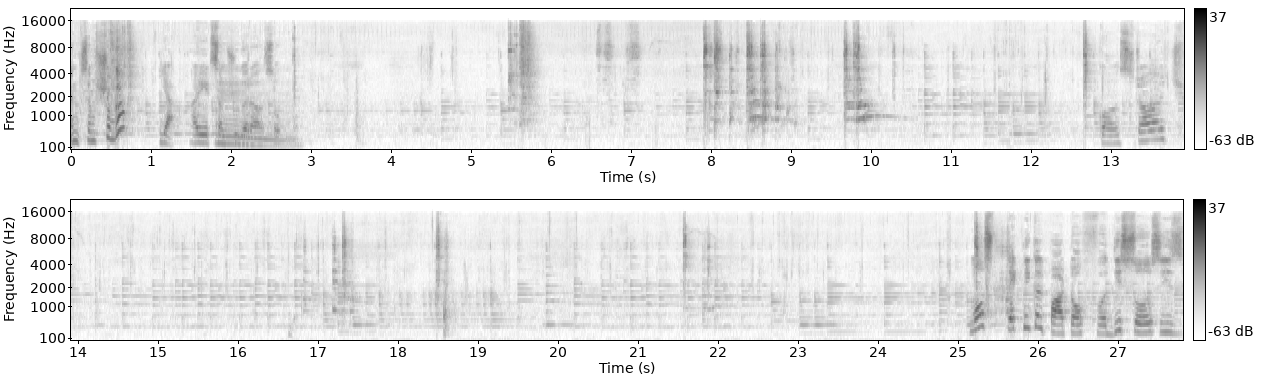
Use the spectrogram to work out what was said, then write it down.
and some sugar Yeah, I add some sugar also. Cornstarch. Most technical part of uh, this sauce is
